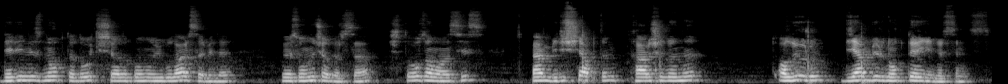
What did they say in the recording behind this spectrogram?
Dediğiniz noktada o kişi alıp onu uygularsa bile ve sonuç alırsa işte o zaman siz ben bir iş yaptım karşılığını alıyorum diyen bir noktaya gelirsiniz.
